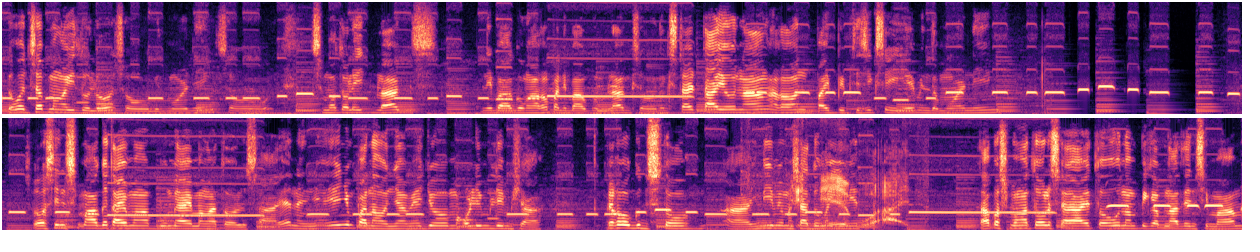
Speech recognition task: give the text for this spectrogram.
So what's up mga idolo? So good morning. So it's Motolate Vlogs. Panibagong araw, panibagong vlog. So nag-start tayo ng around 5.56 a.m. in the morning. So since maaga tayo mga bumiyahe mga tol, sa ayan, yun yung panahon niya. Medyo makulimlim siya. Pero goods to. Ah, hindi may masyado mainit. Tapos mga tol, sa ito unang pick up natin si ma'am.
